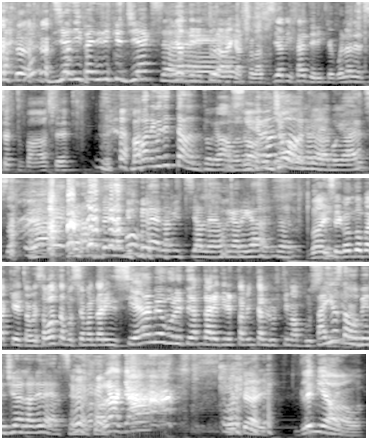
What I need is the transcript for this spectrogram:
zia di Federic GX. Io addirittura, raga, ho la zia di Federic, quella del set base. Ma vale così tanto, cavolo. So. Perché era giovane all'epoca, eh. So. Era, era, era un po' bella Mizia all'epoca, ragazzi. Vai, secondo pacchetto. Questa volta possiamo andare insieme o volete andare direttamente all'ultima bustina? Ma io stavo per girare la reverse. Raga! Ok. Glemiao.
